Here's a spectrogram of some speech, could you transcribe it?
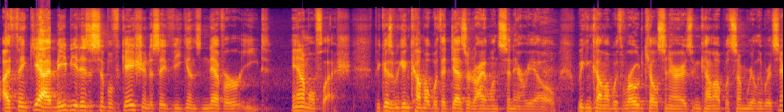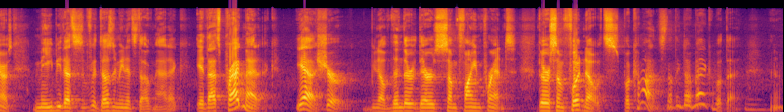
I think, yeah, maybe it is a simplification to say vegans never eat animal flesh because we can come up with a desert island scenario. We can come up with roadkill scenarios. We can come up with some really weird scenarios. Maybe that's it doesn't mean it's dogmatic. Yeah, that's pragmatic. Yeah, sure. You know, then there, there's some fine print. There are some footnotes. But come on, there's nothing dogmatic about that. you know?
